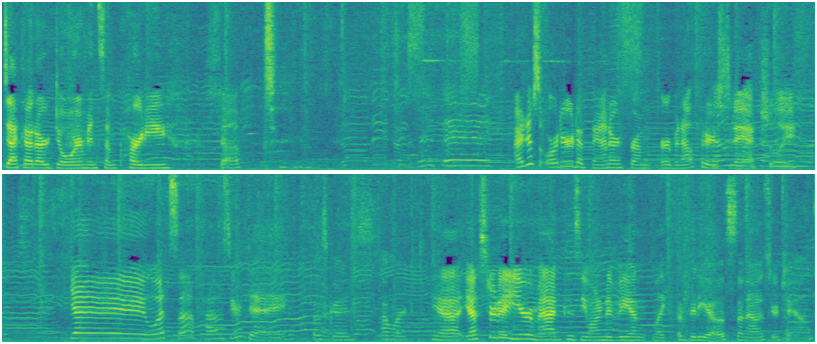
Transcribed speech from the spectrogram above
Deck out our dorm in some party stuff. I just ordered a banner from Urban Outfitters today actually. Yay! What's up? How's your day? It was good. I worked. Yeah, yesterday you were mad because you wanted to be in like a video, so now is your chance.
